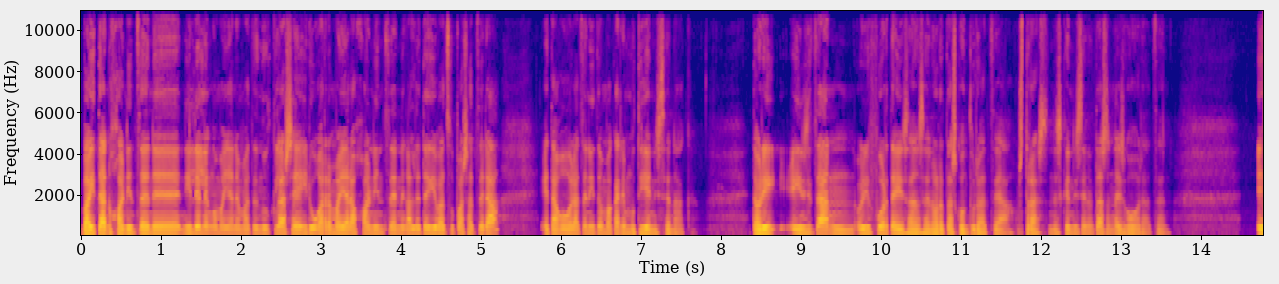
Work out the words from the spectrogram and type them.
baitan joan nintzen e, nile lehenko maian ematen dut klase, irugarren maiara joan nintzen galdetegi batzu pasatzera, eta gogoratzen dituen bakarri mutilen izenak. Eta hori, egin zitan, hori fuerte izan zen horretaz konturatzea. Ostras, nesken izen eta zen naiz gogoratzen. E,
